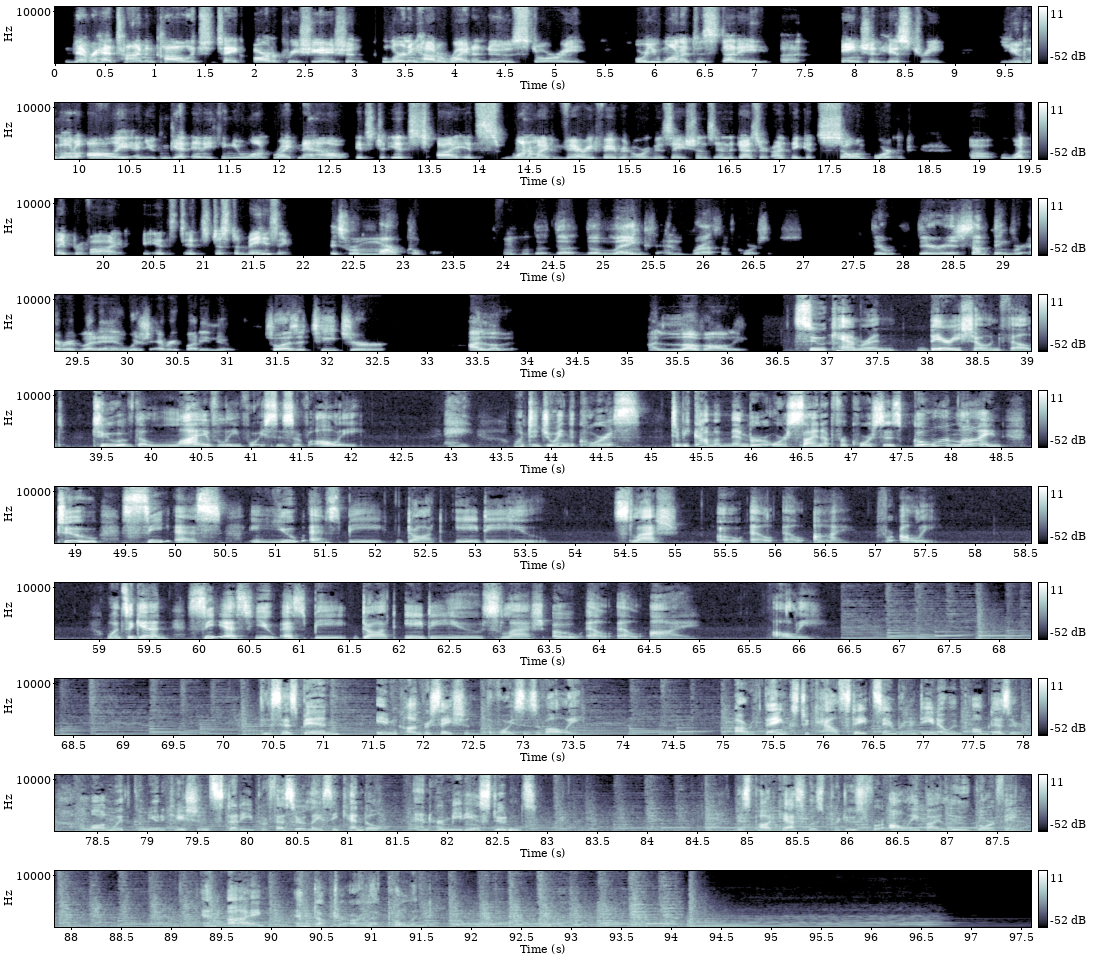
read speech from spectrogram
never had time in college to take art appreciation, learning how to write a news story, or you wanted to study uh, ancient history, you can go to Ollie and you can get anything you want right now. It's it's I it's one of my very favorite organizations in the desert. I think it's so important uh, what they provide. It's it's just amazing. It's remarkable mm-hmm. the, the the length and breadth of courses. There there is something for everybody, and I wish everybody knew. So as a teacher, I love it. I love Ollie. Sue Cameron, Barry Schoenfeld, two of the lively voices of Ollie. Hey, want to join the chorus? To become a member or sign up for courses, go online to csusb.edu slash OLLI for Ollie. Once again, csusb.edu slash OLLI. Ollie. This has been In Conversation, the Voices of Ollie. Our thanks to Cal State San Bernardino in Palm Desert, along with Communications Study Professor Lacey Kendall and her media students. This podcast was produced for Ollie by Lou Gorfing. And I am Dr. Arlette Poland.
